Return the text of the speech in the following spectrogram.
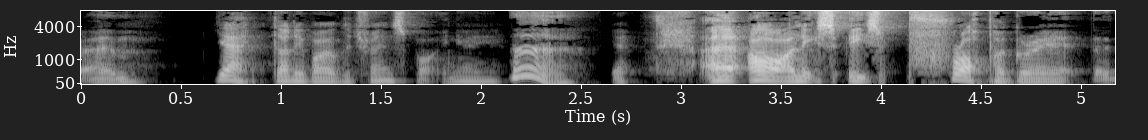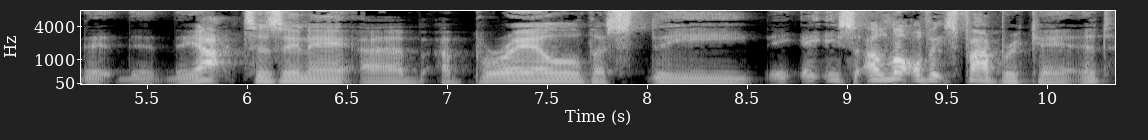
Um, yeah, Danny Boyle, the Trainspotting. Yeah, yeah. Yeah. Uh, oh, and it's it's proper great. The the, the actors in it are, are brill. The the it's a lot of it's fabricated.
